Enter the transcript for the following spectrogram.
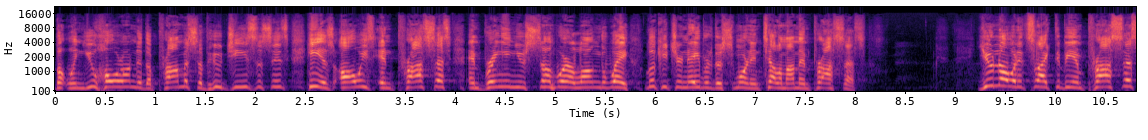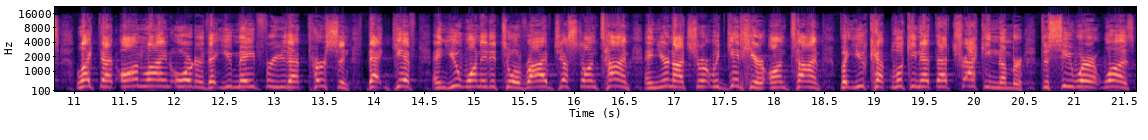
but when you hold on to the promise of who Jesus is, He is always in process and bringing you somewhere along the way. Look at your neighbor this morning tell him, I'm in process. You know what it's like to be in process, like that online order that you made for you, that person, that gift, and you wanted it to arrive just on time, and you're not sure it would get here on time, but you kept looking at that tracking number to see where it was,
